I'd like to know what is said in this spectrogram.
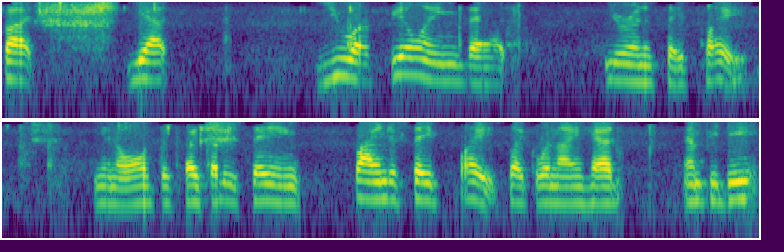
But yet you are feeling that you're in a safe place. You know, just like somebody saying, find a safe place. Like when I had MPD,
